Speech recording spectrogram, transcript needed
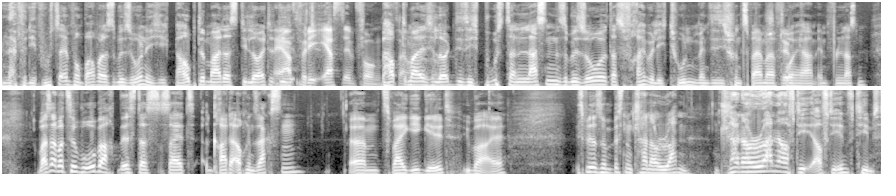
Na, für die Boosterimpfung braucht man das sowieso nicht. Ich behaupte mal, dass die Leute, die, Ja, für die Erstimpfung. behaupte mal, dass die Leute, die sich boostern lassen, sowieso das freiwillig tun, wenn sie sich schon zweimal Stimmt. vorher impfen lassen. Was aber zu beobachten ist, dass seit gerade auch in Sachsen ähm, 2G gilt, überall, ist wieder so ein bisschen ein kleiner Run. Ein kleiner Run auf die, auf die Impfteams.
